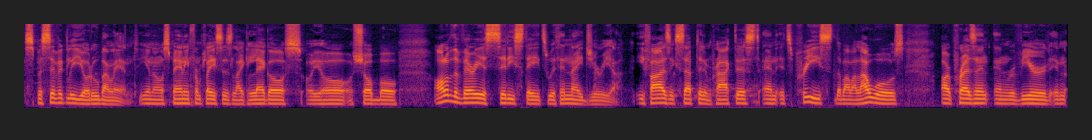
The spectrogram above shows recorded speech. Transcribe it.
specifically Yoruba land, you know, spanning from places like Lagos, Oyo, Oshobo, all of the various city states within Nigeria. Ifa is accepted and practiced, and its priests, the Babalawos, are present and revered in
